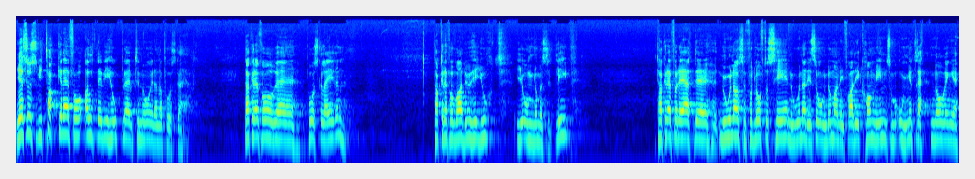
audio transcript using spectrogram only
Jesus, vi takker deg for alt det vi har opplevd til nå i denne påska. her. Takker deg for eh, påskeleiren. Takker deg for hva du har gjort i ungdommens liv. Takker deg for det at eh, noen av oss har fått lov til å se noen av disse ungdommene fra de kom inn som unge 13-åringer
